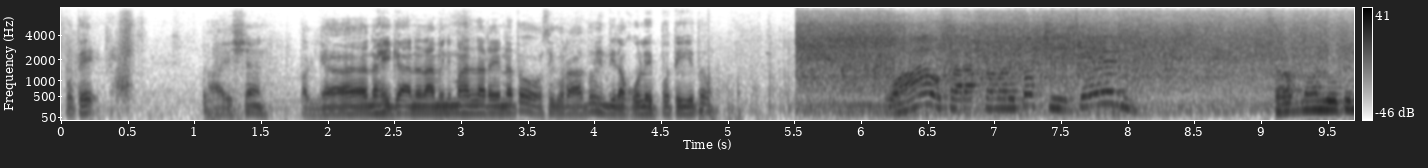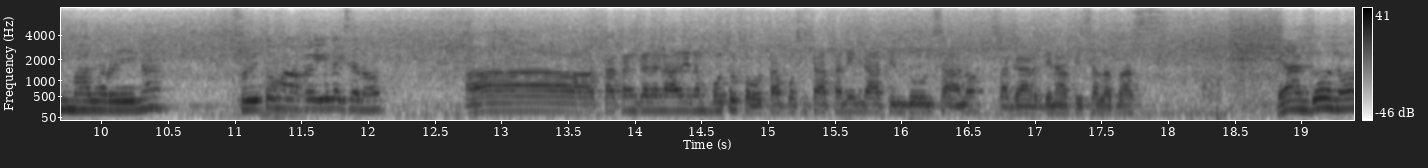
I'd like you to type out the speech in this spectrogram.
puti. Ayos yan. Pag ah, nahigaan na namin ni Mahal na rin na to, sigurado, hindi na kulay puti ito. Wow, sarap naman ito, chicken! Sarap naman luto ni Mahal Arena. So ito mga kainags ano, ah tatanggalan natin ng buto to tapos itatanim natin doon sa ano, sa garden natin sa labas. Yan doon no,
